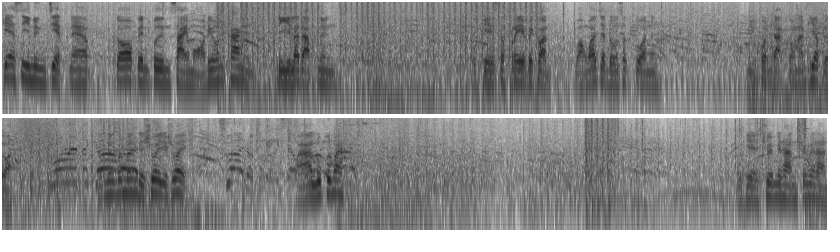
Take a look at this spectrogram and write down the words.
KC17 นะครับ ก็เป็นปืนสายหมอที่ค่อนข้างดีระดับหนึ่ง โอเค สเปรย์ไปก่อน หวังว่าจะโดนสักตัวหนึ่ง มีคนดักตรงนั้นเพียบเลยว่ะแป๊บนึงแป๊บนึงเดี๋ยวช่วยเดี๋ยวช่วย มาลุกขึ้นมา โอเค ช่วยไม่ทันช่วยไม่ทัน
